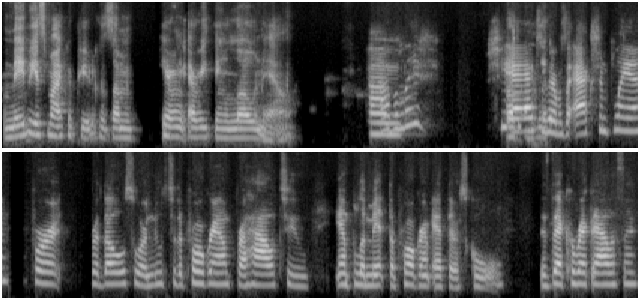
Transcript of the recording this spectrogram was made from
Maybe it's my computer because I'm hearing everything low now. I Um, believe she Okay, asked if there was an action plan for, for those who are new to the program for how to implement the program at their school. Is that correct, Allison?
